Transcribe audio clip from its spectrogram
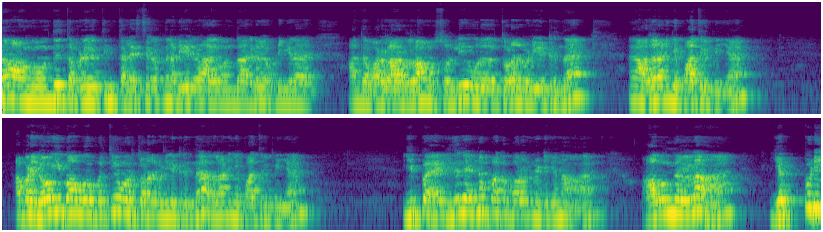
தான் அவங்க வந்து தமிழகத்தின் தலை சிறந்த நடிகர்களாக வந்தார்கள் அப்படிங்கிற அந்த வரலாறுலாம் சொல்லி ஒரு தொடர் வெளியிட்டிருந்தேன். அதெல்லாம் நீங்கள் பார்த்துருப்பீங்க. அப்புறம் யோகி பாபுவை பற்றியும் ஒரு தொடர் வெளியிட்டிருந்தேன். அதெல்லாம் நீங்கள் பார்த்துருப்பீங்க. இப்போ இதில் என்ன பார்க்க போகிறோம்னு கேட்டிங்கன்னா அவங்களெல்லாம் எப்படி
